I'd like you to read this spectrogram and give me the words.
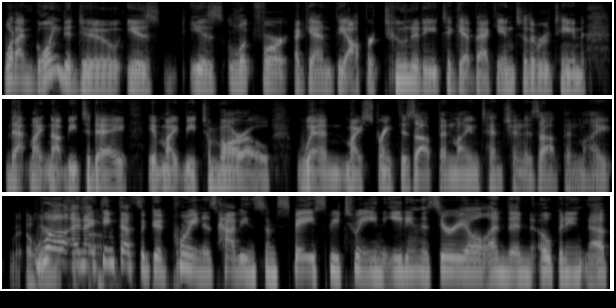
what I'm going to do is is look for again the opportunity to get back into the routine that might not be today it might be tomorrow when my strength is up and my intention is up and my awareness well and I think that's a good point is having some space between eating the cereal and then opening up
